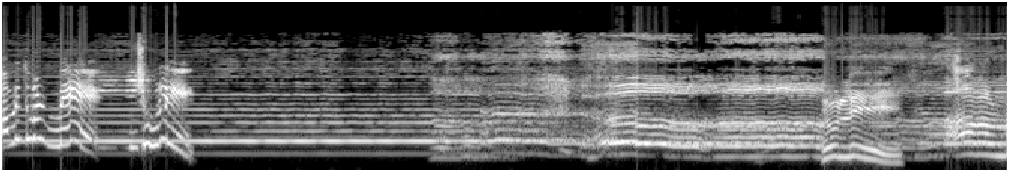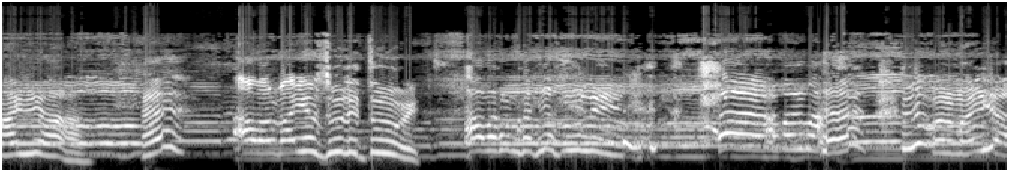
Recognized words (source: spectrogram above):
আমি তোমার মেয়ে জুলি জুলি আমার মাইয়া। হ্যাঁ? আমার মাইয়া জুলি তুই। আমার মাইয়া জুলি হ্যাঁ, আমার মাইয়া আমার মাইয়া।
